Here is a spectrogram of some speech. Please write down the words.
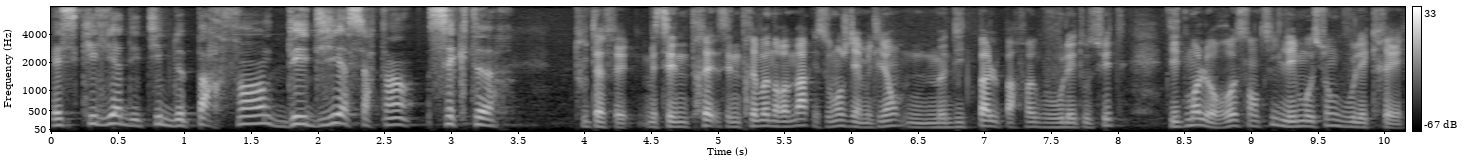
est-ce qu'il y a des types de parfums dédiés à certains secteurs? Tout à fait. Mais c'est une, très, une très bonne remarque. Et souvent, je dis à mes clients, ne me dites pas le parfum que vous voulez tout de suite. Dites-moi le ressenti, l'émotion que vous voulez créer.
